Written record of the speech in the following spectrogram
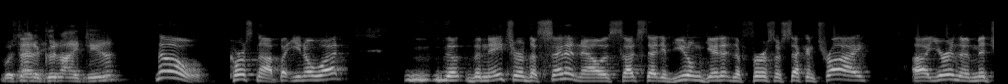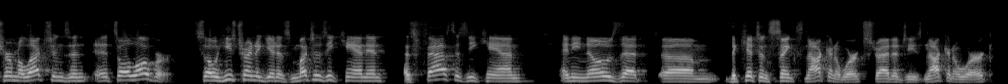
Was that a good idea? No, of course not. But you know what? The, the nature of the Senate now is such that if you don't get it in the first or second try, uh, you're in the midterm elections and it's all over. So he's trying to get as much as he can in, as fast as he can. And he knows that um, the kitchen sink's not going to work, strategy is not going to work.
